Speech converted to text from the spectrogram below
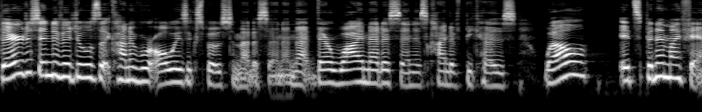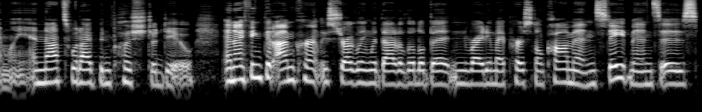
they're just individuals that kind of were always exposed to medicine, and that their why medicine is kind of because well. It's been in my family, and that's what I've been pushed to do. And I think that I'm currently struggling with that a little bit in writing my personal comment and statements is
